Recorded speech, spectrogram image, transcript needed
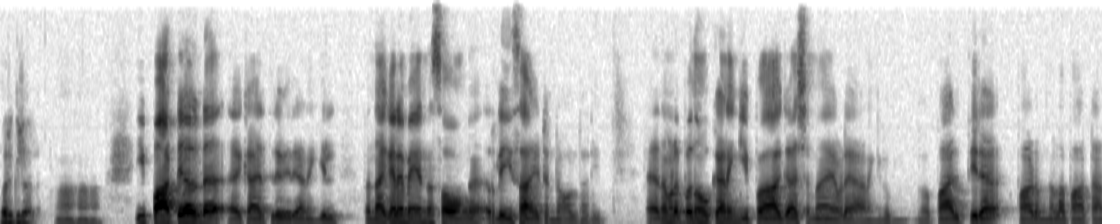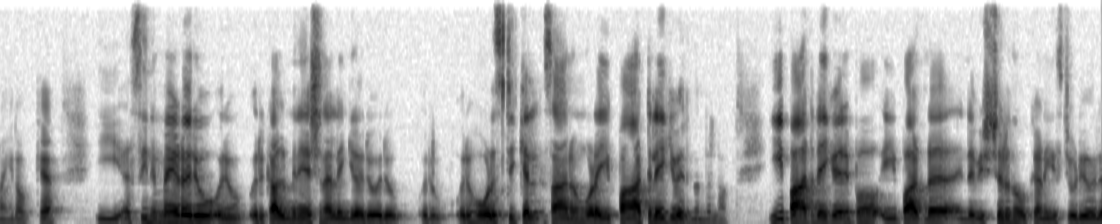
ഒരിക്കലും അല്ല. ഈ പാട്ടുകളുടെ കാര്യത്തിൽ വരികയാണെങ്കിൽ നഗരമേ എന്ന സോങ് റിലീസ് ആയിട്ടുണ്ട് ഓൾറെഡി നമ്മളിപ്പോൾ നോക്കുകയാണെങ്കിൽ ഇപ്പോൾ ആകാശമായവളെ ആണെങ്കിലും പാൽത്തിര പാടും എന്നുള്ള പാട്ടാണെങ്കിലും ഒക്കെ ഈ സിനിമയുടെ ഒരു ഒരു ഒരു കൾമിനേഷൻ അല്ലെങ്കിൽ ഒരു ഒരു ഒരു ഒരു ഹോളിസ്റ്റിക്കൽ സാധനവും കൂടെ ഈ പാട്ടിലേക്ക് വരുന്നുണ്ടല്ലോ. ഈ പാട്ടിലേക്ക് വരുമ്പോൾ ഈ പാട്ടിന്റെ എന്റെ വിഷ്വൽ നോക്കുകയാണെങ്കിൽ സ്റ്റുഡിയോയിൽ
